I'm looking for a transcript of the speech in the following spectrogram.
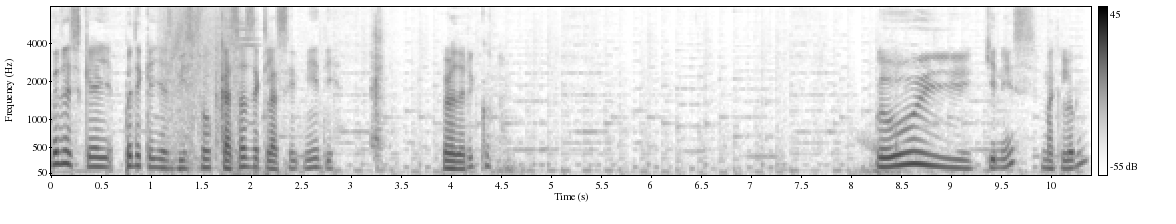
Puedes que hay- puede que hayas visto casas de clase media, pero de ricos no. Uy, ¿quién es? ¿McLovin?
